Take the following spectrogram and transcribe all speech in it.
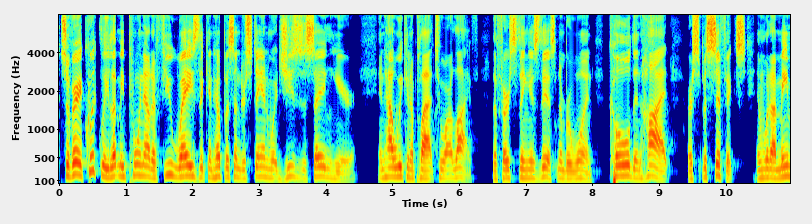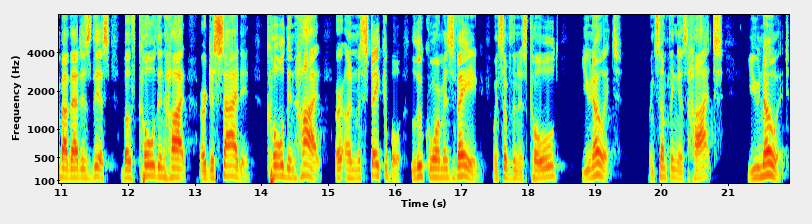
So, very quickly, let me point out a few ways that can help us understand what Jesus is saying here and how we can apply it to our life. The first thing is this number one, cold and hot are specifics. And what I mean by that is this both cold and hot are decided, cold and hot are unmistakable. Lukewarm is vague. When something is cold, you know it. When something is hot, you know it.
